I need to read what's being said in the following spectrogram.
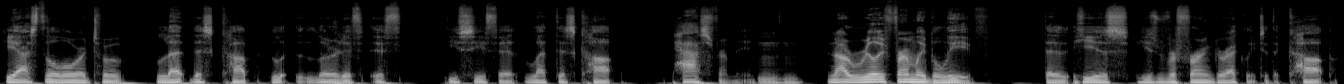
He asked the Lord to let this cup, Lord, if if you see fit, let this cup pass from me. Mhm. And I really firmly believe that he is he's referring directly to the cup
